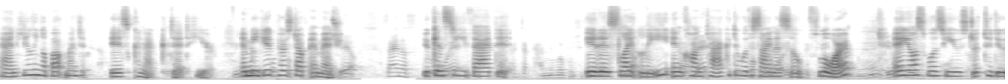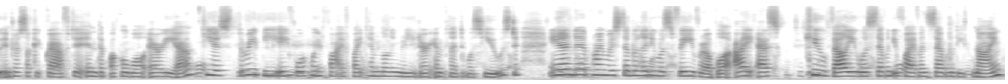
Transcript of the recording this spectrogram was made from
and healing abutment is connected here. Immediate post-op image. You can see that it, it is slightly in contact with the sinus floor. A-Oss was used to do intrasocket graft in the buccal wall area. TS3BA 4.5 by 10 millimeter implant was used, and primary stability was favorable. ISQ value was 75 and 79,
